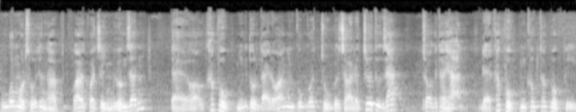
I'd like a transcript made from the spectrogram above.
Cũng có một số trường hợp qua quá trình hướng dẫn để họ khắc phục những cái tồn tại đó, nhưng cũng có chủ cơ sở là chưa tự giác cho cái thời hạn để khắc phục, nhưng không khắc phục thì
